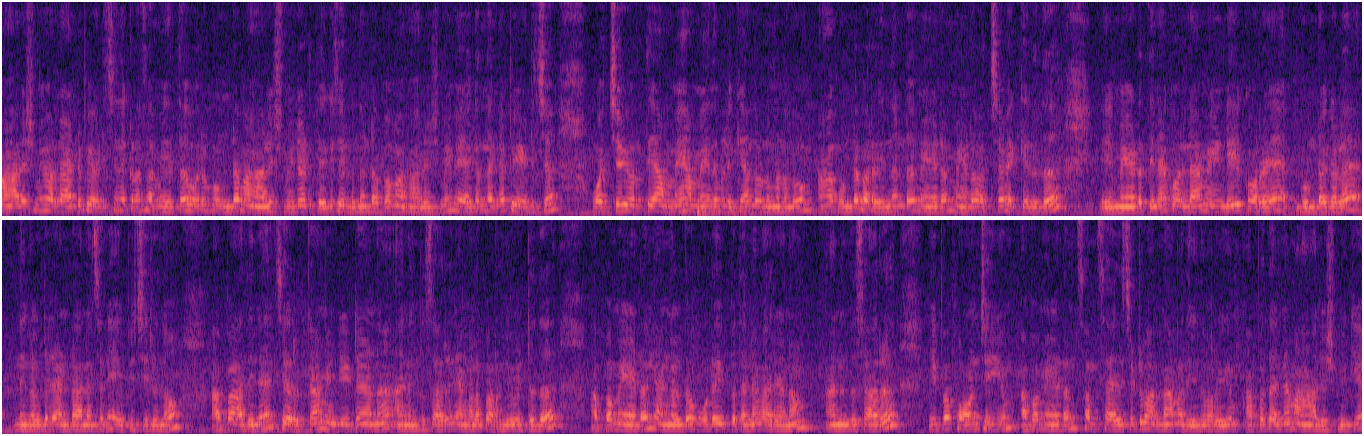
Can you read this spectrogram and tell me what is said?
മഹാലക്ഷ്മി വല്ലാണ്ട് പേടിച്ച് നിൽക്കുന്ന സമയത്ത് ഒരു ഗുണ്ട മഹാലക്ഷ്മിയുടെ അടുത്തേക്ക് ചെല്ലുന്നുണ്ട്. അപ്പോൾ മഹാലക്ഷ്മി വേഗം തന്നെ പേടിച്ച് ഒച്ച ഉയർത്തി അമ്മയെ അമ്മയെന്ന് വിളിക്കാൻ തുടങ്ങുന്നതും ആ ഗുണ്ട പറയുന്നുണ്ട് മേഡം മേഡം ഒച്ച വെക്കരുത്. മേഡത്തിനെ കൊല്ലാൻ വേണ്ടി കുറേ ഗുണ്ടകളെ നിങ്ങളുടെ രണ്ടാനച്ഛനെ ഏൽപ്പിച്ചിരുന്നു. അപ്പോൾ അതിനെ ചെറുക്കാൻ വേണ്ടിയിട്ടാണ് അനന്ത് സാറ് ഞങ്ങളെ പറഞ്ഞു വിട്ടത്. അപ്പം മേഡം ഞങ്ങളുടെ കൂടെ ഇപ്പോൾ തന്നെ വരണം. അനന്ത് സാറ് ഇപ്പോൾ ഫോൺ ചെയ്യും. അപ്പോൾ മേഡം സംസാരിച്ചിട്ട് വന്നാൽ മതി എന്ന് പറയും. അപ്പോൾ തന്നെ മഹാലക്ഷ്മിക്ക്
